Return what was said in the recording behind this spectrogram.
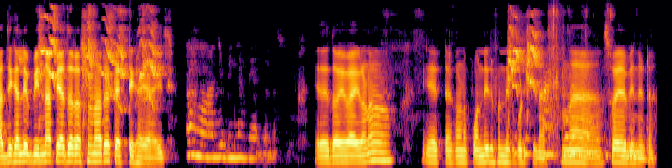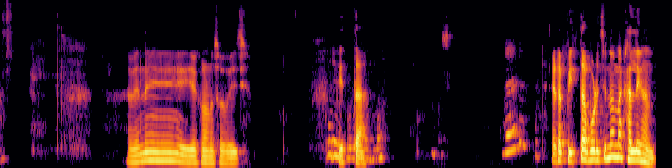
ଆଜି ଖାଲି ବିନା ପିଆଜ ରସୁଣରେ ଟେଷ୍ଟି ଖାଇବା ହେଇଛି ଏ ଦହି ବାଇଗଣ ଏଟା କ'ଣ ପନିର ଫନିର ପଡ଼ିଛି ନା ନା ସୋୟାବିନ୍ ଏଟା ସୋୟାବିନ୍ ଇଏ କ'ଣ ସବୁ ହେଇଛି ପିତା এটা পিতা পড়ছে না না খালি ঘান্ট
